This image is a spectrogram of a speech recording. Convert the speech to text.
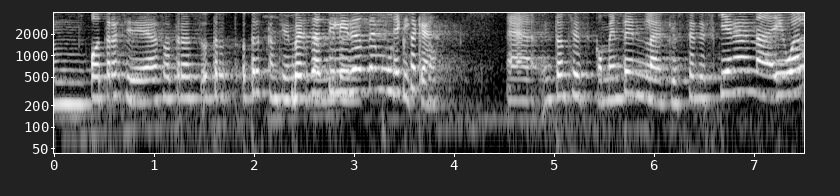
mm, otras ideas, otras, otras, otras canciones. Versatilidad de música. Exacto. Ah, entonces comenten la que ustedes quieran. Ah, igual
